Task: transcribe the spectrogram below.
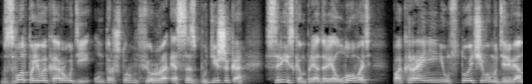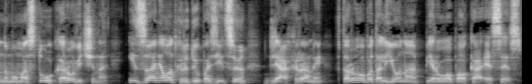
Взвод полевых орудий унтерштурмфюрера СС Будишика с риском преодолел ловоть по крайне неустойчивому деревянному мосту Коровичина и занял открытую позицию для охраны 2-го батальона 1-го полка СС.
